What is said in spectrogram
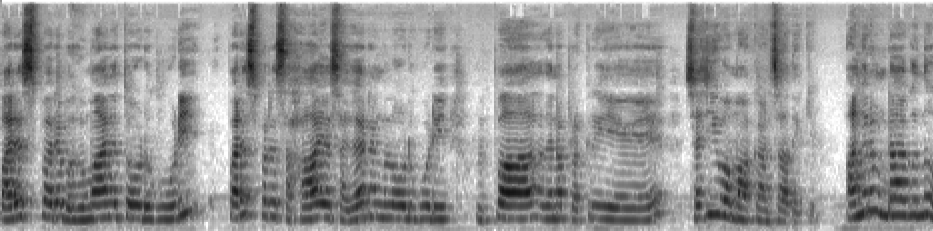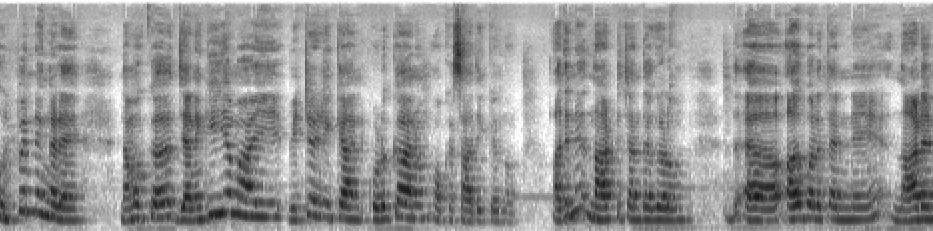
പരസ്പര ബഹുമാനത്തോടുകൂടി പരസ്പര സഹായ സഹകരണങ്ങളോടുകൂടി ഉൽപാദന പ്രക്രിയയെ സജീവമാക്കാൻ സാധിക്കും. അങ്ങനെ ഉണ്ടാകുന്ന ഉൽപ്പന്നങ്ങളെ നമുക്ക് ജനകീയമായി വിറ്റഴിക്കാൻ കൊടുക്കാനും ഒക്കെ സാധിക്കുന്നു. അതിന് നാട്ടുചന്തകളും അതുപോലെ തന്നെ നാടൻ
